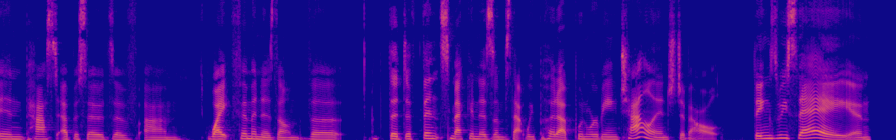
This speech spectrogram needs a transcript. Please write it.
in past episodes of um, white feminism, the the defense mechanisms that we put up when we're being challenged about things we say. And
